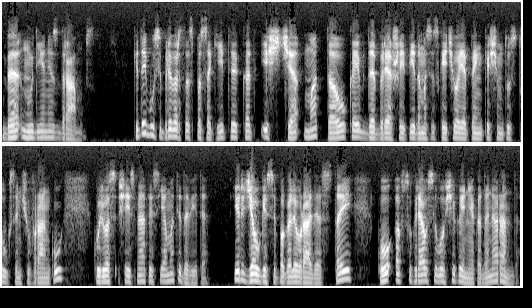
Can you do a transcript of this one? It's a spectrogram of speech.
be nudienės dramos. Kitai būsi priverstas pasakyti, kad iš čia matau, kaip Debre šaipydamasi skaičiuoja 500 tūkstančių frankų, kuriuos šiais metais jam atidavėte. Ir džiaugiasi pagaliau radęs tai, ko apsukriausi lošikai niekada neranda.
